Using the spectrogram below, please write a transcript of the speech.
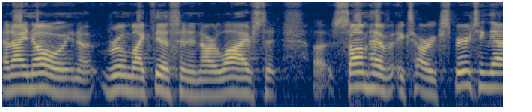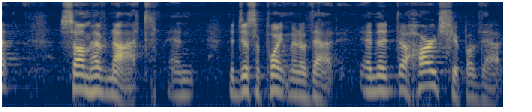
And I know in a room like this and in our lives that uh, some have are experiencing that, some have not, and the disappointment of that and the, the hardship of that.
